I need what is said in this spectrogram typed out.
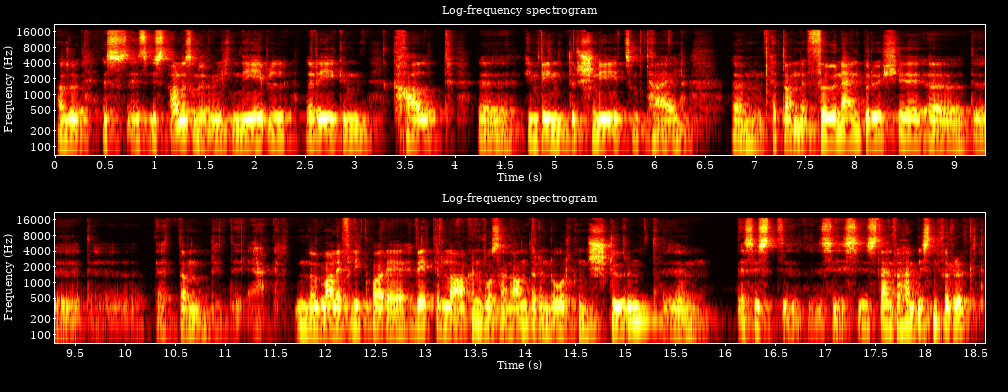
Also es, es ist alles möglich. Nebel, Regen, kalt, im Winter Schnee zum Teil ähm, dann Föhneinbrüche, äh, dann de, normale fliegbare Wetterlagen, wo es an anderen Orten stürmt. Äh, es, ist, es, ist, einfach ein bisschen verrückt.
